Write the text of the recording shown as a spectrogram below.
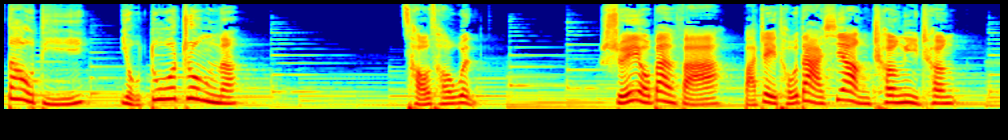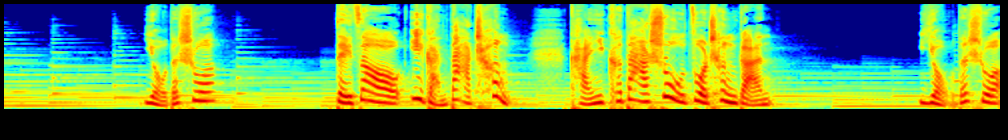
到底有多重呢？曹操问：“谁有办法把这头大象称一称？”有的说：“得造一杆大秤，砍一棵大树做秤杆。”有的说：“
